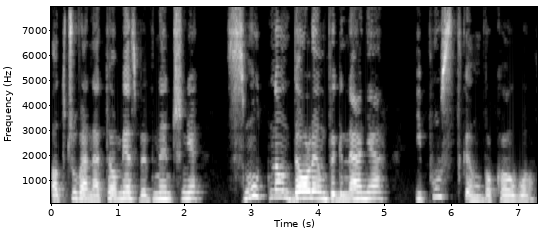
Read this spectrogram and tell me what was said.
Odczuwa natomiast wewnętrznie smutną dolę wygnania i pustkę wokoło.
